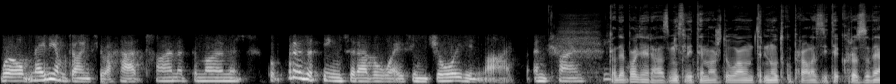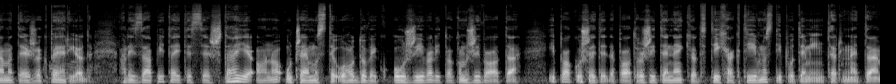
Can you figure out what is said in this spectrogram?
well, maybe I'm going through a hard time at the moment, but what are the things that I've always enjoyed in life Kada bolje razmislite, možda u ovom trenutku prolazite kroz veoma težak period, ali zapitajte se šta je ono u čemu ste oduvek uživali tokom života i pokušajte da potrošite neke od tih aktivnosti putem interneta.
